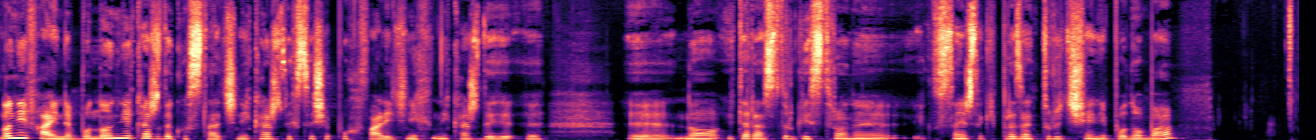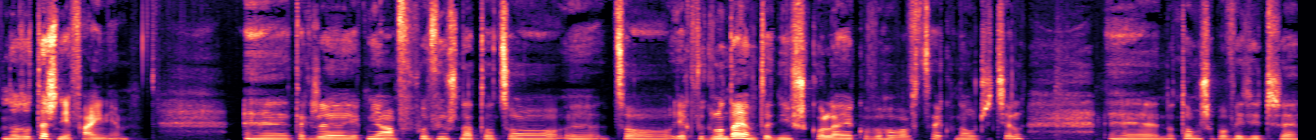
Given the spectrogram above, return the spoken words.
no niefajne, bo no nie każdego stać, nie każdy chce się pochwalić, nie, nie każdy no i teraz z drugiej strony, jak dostaniesz taki prezent, który ci się nie podoba, no to też nie fajnie. E, także jak miałam wpływ już na to, co, e, co, jak wyglądają te dni w szkole, jako wychowawca, jako nauczyciel, no to muszę powiedzieć, że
